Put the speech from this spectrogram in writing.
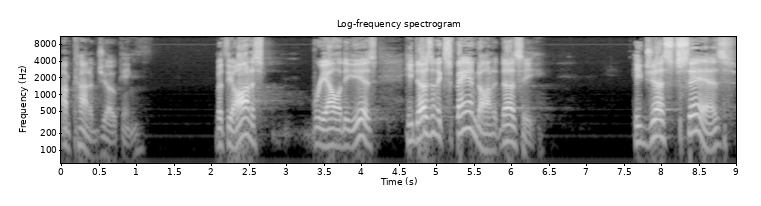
I'm kind of joking. But the honest reality is, he doesn't expand on it, does he? He just says,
